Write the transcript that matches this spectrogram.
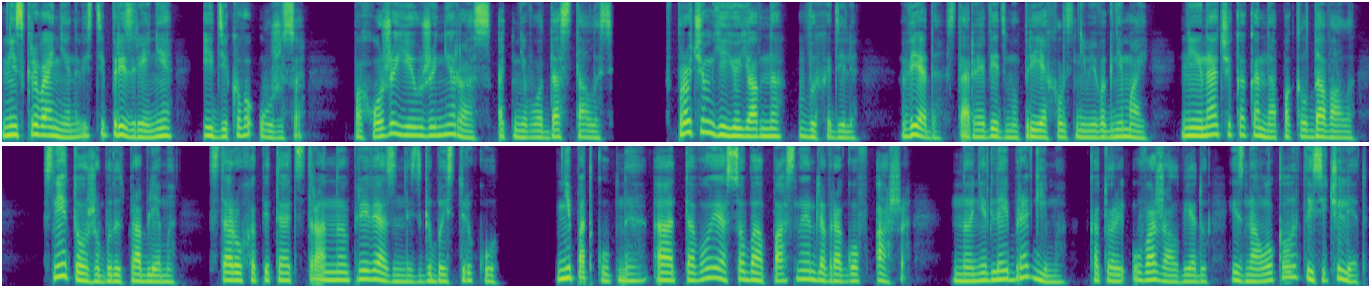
не скрывая ненависти, презрения и дикого ужаса. Похоже, ей уже не раз от него досталось. Впрочем, ее явно выходили. Веда, старая ведьма, приехала с ними в Огнемай, не иначе, как она поколдовала. С ней тоже будут проблемы. Старуха питает странную привязанность к Байстрюку. Неподкупная, а оттого и особо опасная для врагов Аша, но не для Ибрагима, который уважал Веду и знал около тысячи лет.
